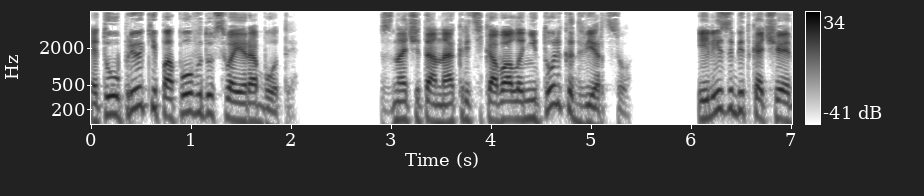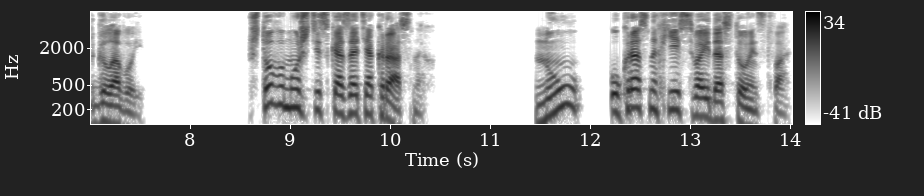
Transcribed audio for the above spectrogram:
это упреки по поводу своей работы. Значит, она критиковала не только дверцу. Элизабет качает головой. Что вы можете сказать о красных? Ну, у красных есть свои достоинства.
